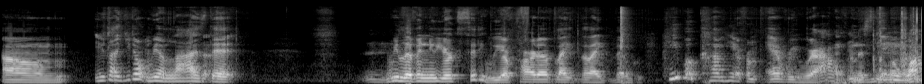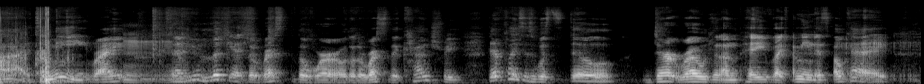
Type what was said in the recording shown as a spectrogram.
Mm. Um, you like you don't realize that we live in New York City. We are part of like the, like the people come here from everywhere. I don't understand mm-hmm. why. To me, right? And if you look at the rest of the world or the rest of the country, there are places with still dirt roads and unpaved. Like I mean, it's okay. They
